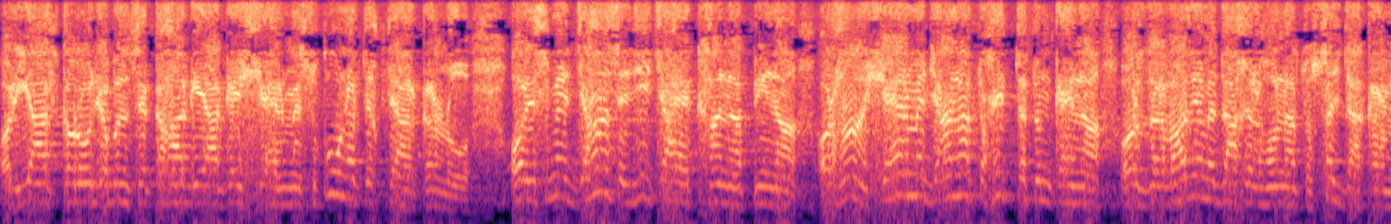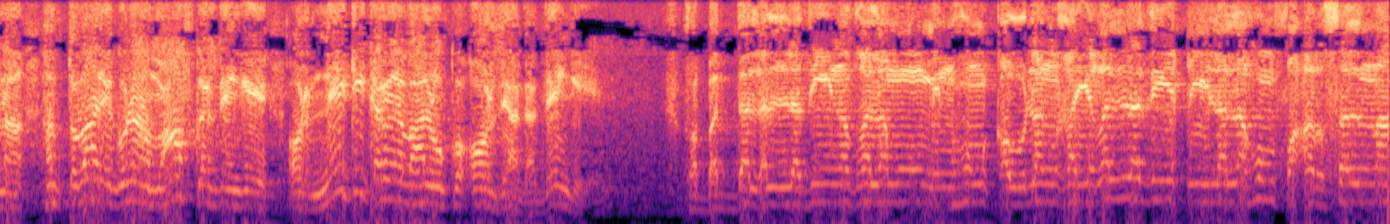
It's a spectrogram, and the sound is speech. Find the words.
اور یاد کرو جب ان سے کہا گیا کہ اس شہر میں سکونت اختیار کر لو اور اس میں جہاں سے جی چاہے کھانا پینا اور ہاں شہر میں جانا تو حتتن کہنا اور دروازے میں داخل ہونا تو سجدہ کرنا، ہم تمہارے گناہ معاف کر دیں گے اور نیکی کرنے والوں کو اور زیادہ دیں گے۔ فبدل الذين ظلموا منهم قولا غير الذي قيل لهم فأرسلنا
